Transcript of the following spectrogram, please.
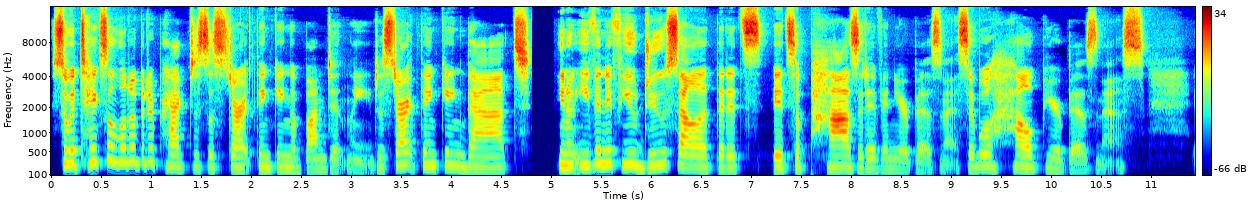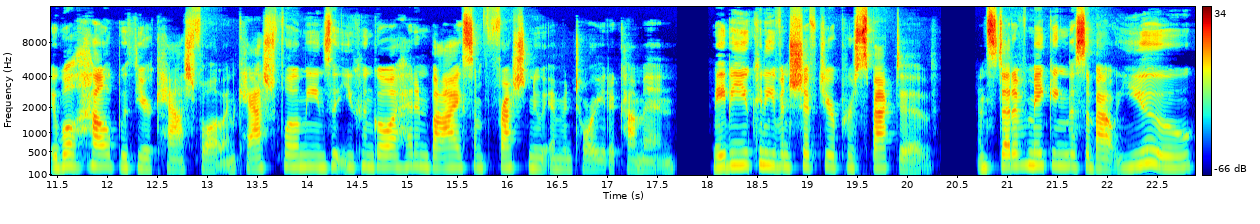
So it takes a little bit of practice to start thinking abundantly, to start thinking that you know even if you do sell it that it's it's a positive in your business. It will help your business. It will help with your cash flow and cash flow means that you can go ahead and buy some fresh new inventory to come in. Maybe you can even shift your perspective. Instead of making this about you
